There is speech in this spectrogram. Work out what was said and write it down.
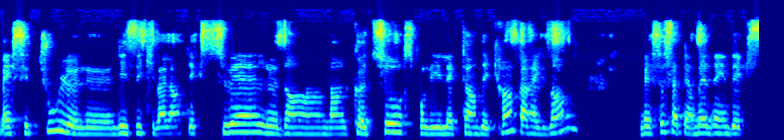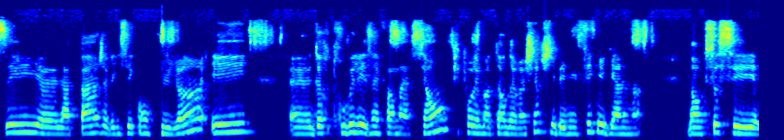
ben, c'est tout le, les équivalents textuels dans, dans le code source pour les lecteurs d'écran, par exemple. Ben, ça, ça permet d'indexer euh, la page avec ces contenus-là et de retrouver les informations. Puis pour les moteurs de recherche, c'est bénéfique également. Donc ça, c'est...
